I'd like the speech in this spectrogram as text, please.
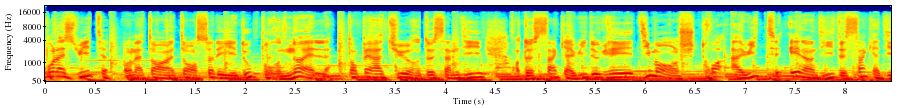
Pour la suite, on attend un temps ensoleillé doux pour Noël. Température de samedi de 5 à 8 degrés, dimanche 3 à 8 et lundi de 5 à 10 degrés.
